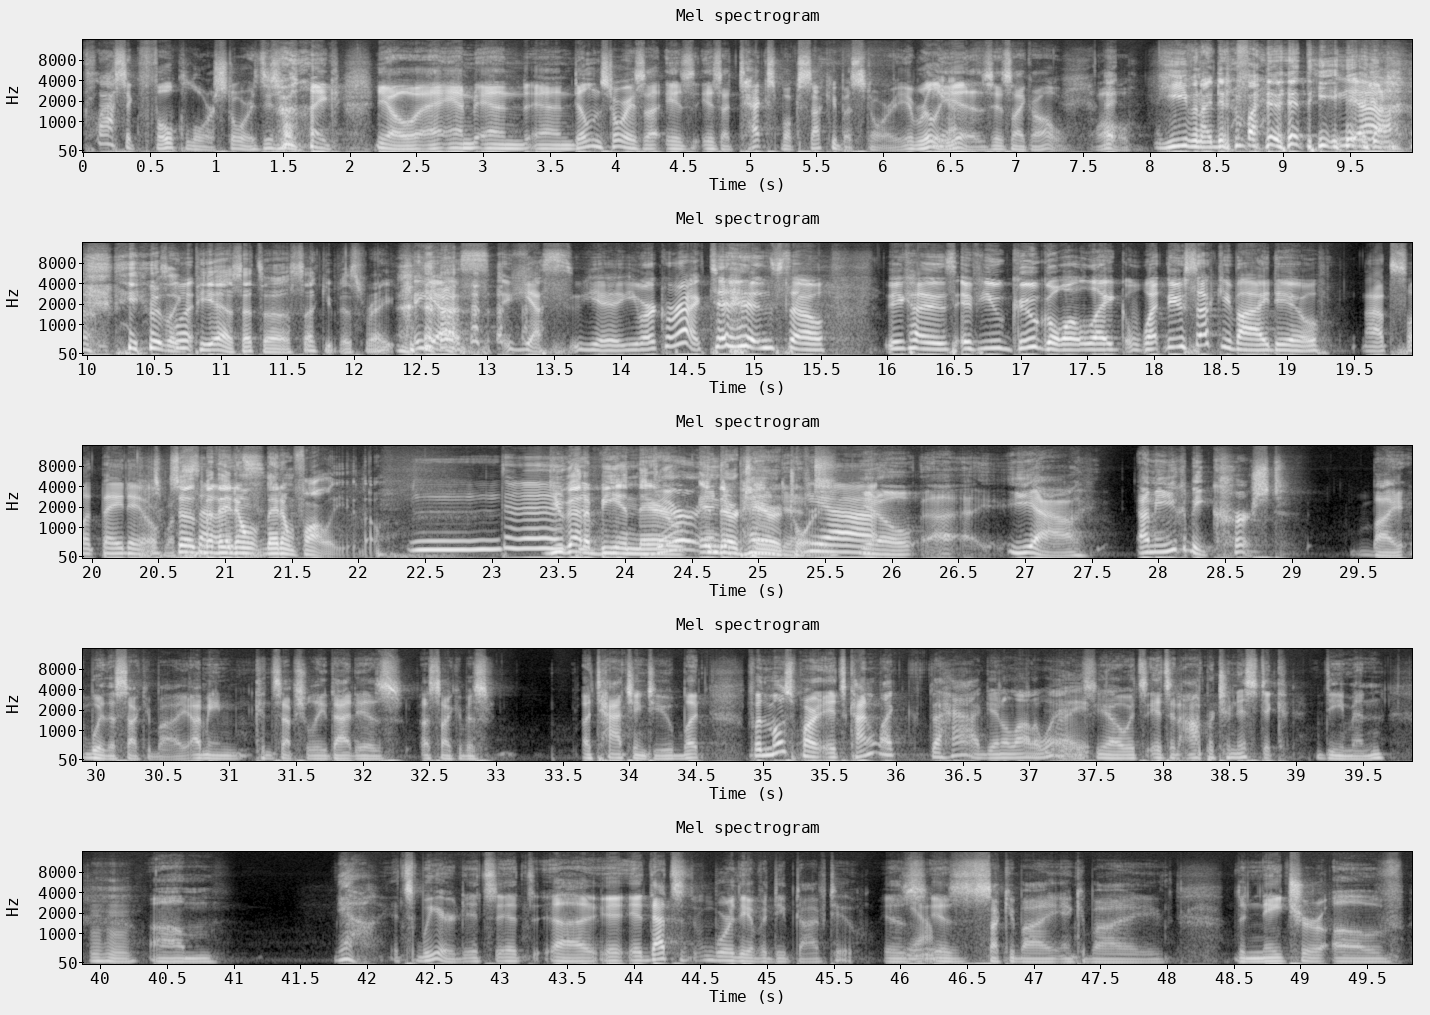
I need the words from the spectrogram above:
classic folklore stories. These are like you know, and and and Dylan's story is a, is is a textbook succubus story. It really Yeah. is. It's like oh whoa. He even identified it at the Yeah. he was like, What- "P.S. That's a succubus, right?" yes yes yeah you are correct and so because if you google like what do succubi do that's what they do so, but they don't they don't follow you though. Mm, You got to be in their in their independent. territory. Yeah. You know, uh, yeah. I mean, you could be cursed by with a succubi. I mean, conceptually, that is a succubus attaching to you, but for the most part, it's kind of like the hag in a lot of ways. Right. You know, it's it's an opportunistic demon. Um, yeah, it's weird. It's it, uh, it, it that's worthy of a deep dive too. Is Yeah. is succubi, incubi, the nature of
